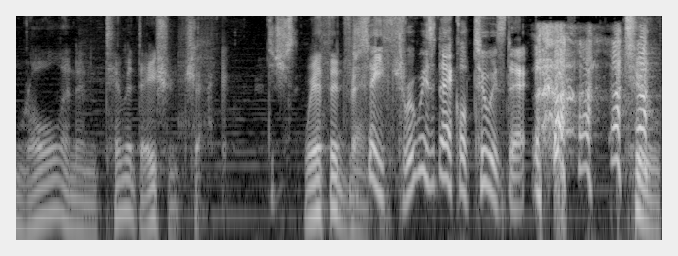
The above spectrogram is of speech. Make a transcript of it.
Roll an intimidation check Did you, with did you advantage. say through his neck or to his neck? two.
